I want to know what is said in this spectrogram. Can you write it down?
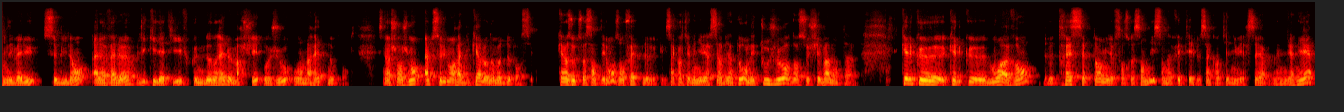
on évalue ce bilan à la valeur liquidative que nous donnerait le marché au jour où on arrête nos comptes. C'est un changement absolument radical dans nos modes de pensée. 15 août 71, on fête le 50e anniversaire bientôt, on est toujours dans ce schéma mental. Quelques, quelques mois avant, le 13 septembre 1970, on a fêté le 50e anniversaire l'année dernière,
